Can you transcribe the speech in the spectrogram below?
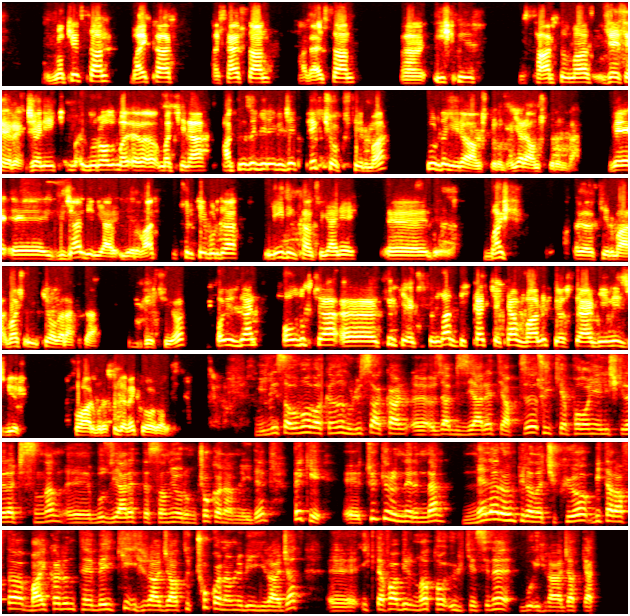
Roketsan, Baykar, Aselsan, Havelsan, e, İşbir, Sarsılmaz, ZSR, Canik, Nurol e, Makina, aklınıza gelebilecek pek çok firma burada yeri almış durumda, yer almış durumda. Ve e, güzel bir yer, yeri var. Türkiye burada leading country yani e, baş e, firma, baş ülke olarak da geçiyor. O yüzden oldukça e, Türkiye açısından dikkat çeken varlık gösterdiğimiz bir fuar burası demek doğru olur. Milli Savunma Bakanı Hulusi Akar e, özel bir ziyaret yaptı. Türkiye-Polonya ilişkileri açısından e, bu ziyaret de sanıyorum çok önemliydi. Peki e, Türk ürünlerinden neler ön plana çıkıyor? Bir tarafta Baykar'ın TB2 ihracatı çok önemli bir ihracat. E, ilk defa bir NATO ülkesine bu ihracat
